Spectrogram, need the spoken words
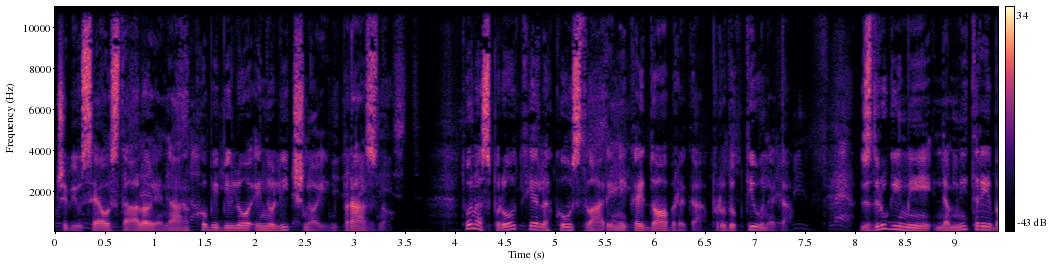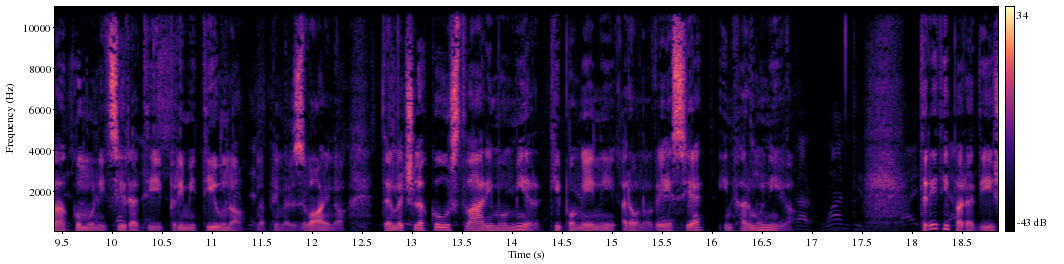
Če bi vse ostalo enako, bi bilo enolično in prazno. To nasprotje lahko ustvari nekaj dobrega, produktivnega. Z drugimi nam ni treba komunicirati primitivno, naprimer z vojno, temveč lahko ustvarimo mir, ki pomeni ravnovesje in harmonijo. Tretji paradiž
